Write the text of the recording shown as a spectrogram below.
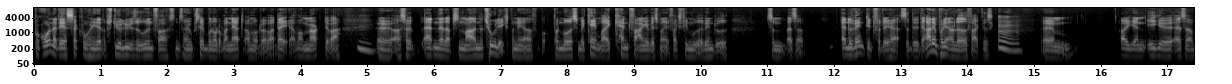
på grund af det, så kunne han netop styre lyset udenfor, sådan, så han kunne bestemme, hvornår det var nat, og hvornår det var dag, og hvor mørkt det var. Mm. Øh, og så er den netop sådan meget naturligt eksponeret på en måde, som et kamera ikke kan fange, hvis man faktisk filmer ud af vinduet. Som altså er nødvendigt for det her. Så det, det er ret imponerende lavet, faktisk. Mm. Øhm, og igen, ikke... Altså,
